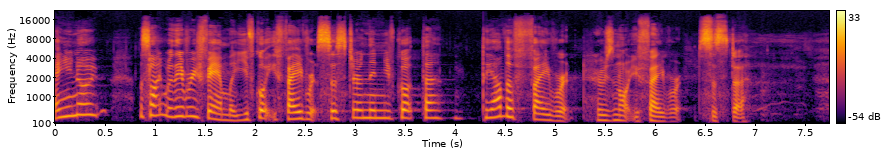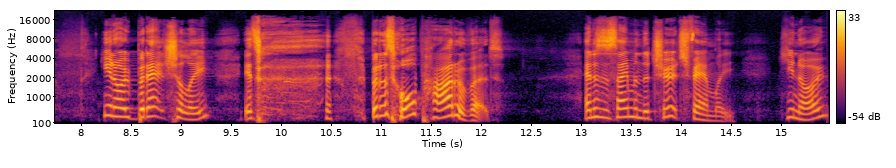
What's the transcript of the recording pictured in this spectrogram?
And you know, it's like with every family you've got your favourite sister, and then you've got the, the other favourite who's not your favourite sister you know, but actually, it's, but it's all part of it. And it's the same in the church family, you know.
